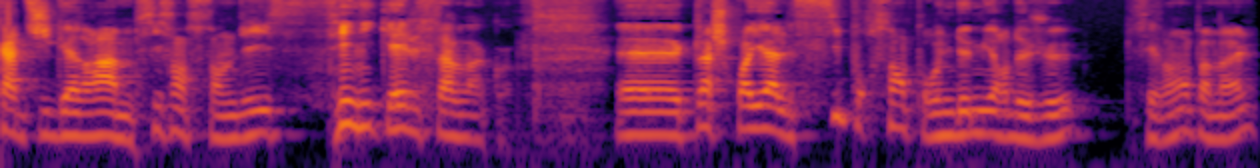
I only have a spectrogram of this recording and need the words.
4 Go de RAM, 670, c'est nickel, ça va. Euh, Clash Royale, 6% pour une demi-heure de jeu, c'est vraiment pas mal.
